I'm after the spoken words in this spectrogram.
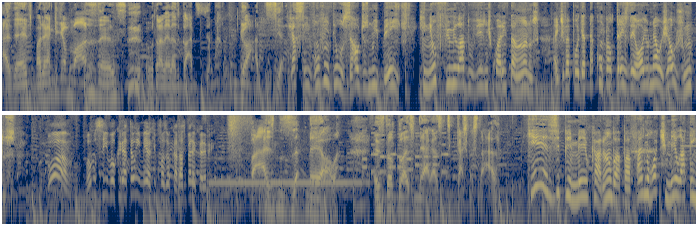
a gente pode jogar King of Monsters. Vamos trazer mais Godzilla. Godzilla. Já sei, vão vender os áudios no eBay, que nem um filme lá do Virgem de 40 anos. A gente vai poder até comprar o 3DO e o Neo Geo juntos. Boa, vamos sim, vou criar até um e-mail aqui pra fazer o cadastro. Peraí, peraí, peraí. Faz nos e-mail. São dois megas de caixa postal. Que zip e-mail, caramba, rapaz. Faz no Hotmail, lá tem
